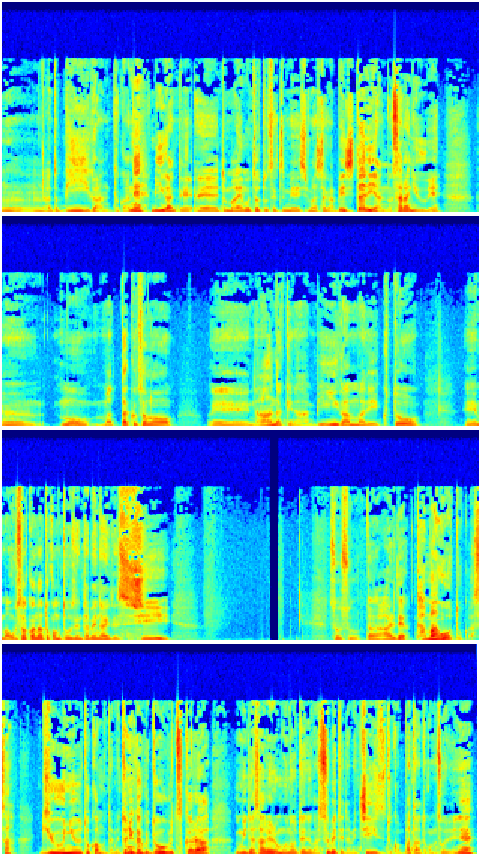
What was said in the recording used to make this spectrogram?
うん、あとビーガンとかね。ビーガンって、えー、と前もちょっと説明しましたがベジタリアンのさらに上、うん、もう全くその、えー、なんだっけなビーガンまで行くと、えー、まあ、お魚とかも当然食べないですしそうそうだからあれだよ卵とかさ牛乳とかもダメ。とにかく動物から生み出されるものっていうのが全てダメ。チーズとかバターとかもそうだよね。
